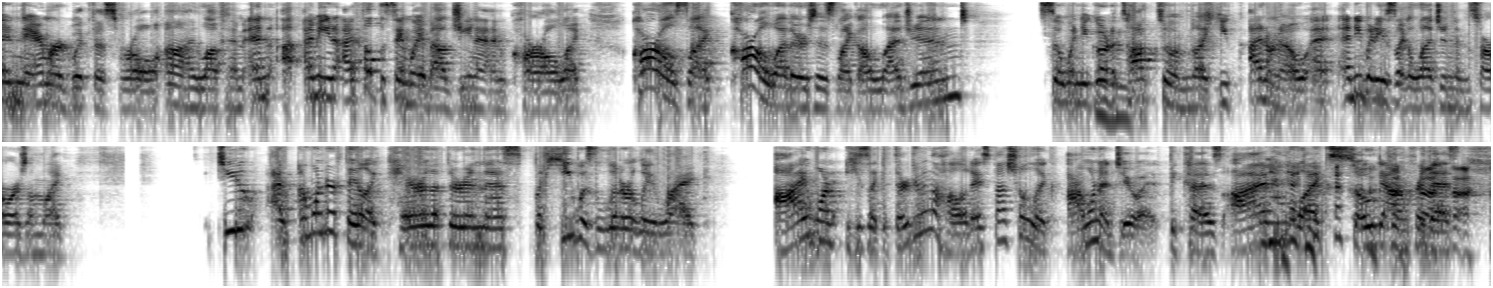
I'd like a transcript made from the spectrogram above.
enamored with this role. Oh, I love him. And I I mean, I felt the same way about Gina and Carl. Like Carl's like Carl Weathers is like a legend. So when you go to mm-hmm. talk to him, like you, I don't know, anybody's like a legend in Star Wars, I'm like, do you I, I wonder if they like care that they're in this but he was literally like i want he's like if they're doing a holiday special like i want to do it because i'm like so down for this.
